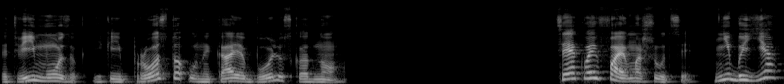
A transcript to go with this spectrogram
Це твій мозок, який просто уникає болю складного. Це як Wi-Fi в маршрутці. Ніби є,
